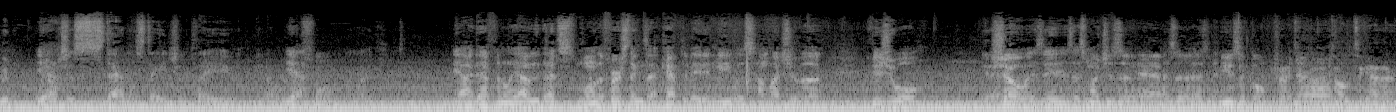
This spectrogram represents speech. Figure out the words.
We, we Yeah. don't just stand on stage and play, you know, we Yeah. perform. And like, Yeah, I definitely. I, that's one of the first things that captivated me was how much of a visual yeah. show as it is, as much as a Yeah. as a as a musical. Try to put it all together.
